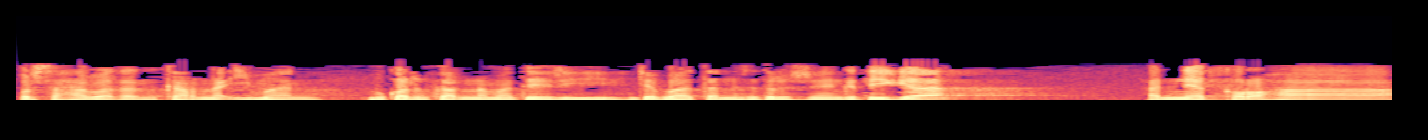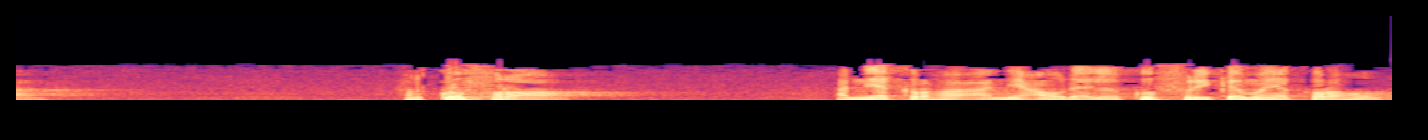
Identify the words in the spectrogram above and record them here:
Persahabatan karena iman, bukan karena materi, jabatan dan seterusnya. Yang ketiga, an yakraha al-kufra an yakraha an ya'uda ila al-kufri kama yakrahu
